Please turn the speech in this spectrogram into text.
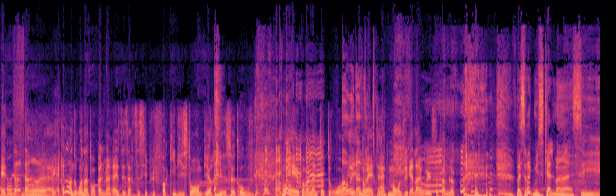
Et dans, à quel endroit dans ton palmarès des artistes les plus fuckés de l'histoire Björk se trouve? Moi, elle est pas mal dans le top 3. Ah oui, dans non, le top mais, 3. Mon Dieu, qu'elle a l'air weird, cette femme-là. ben, c'est vrai que musicalement, elle s'est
